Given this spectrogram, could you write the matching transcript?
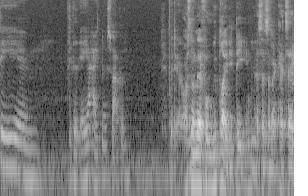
det, det ved jeg, jeg har ikke noget svar på det. Men det er også noget med at få udbredt ideen, mm. altså så man kan tage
